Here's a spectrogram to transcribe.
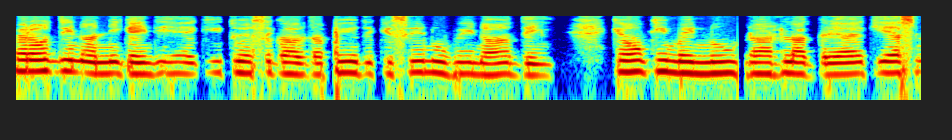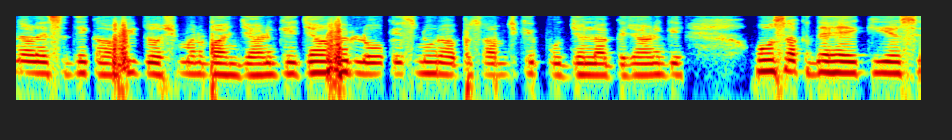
ਫਿਰ ਉਸ ਦੀ ਨਾਨੀ ਕਹਿੰਦੀ ਹੈ ਕਿ ਤੂੰ ਇਸ ਗੱਲ ਦਾ ਭੇਦ ਕਿਸੇ ਨੂੰ ਵੀ ਨਾ ਦੇਈ, ਕਿਉਂਕਿ ਮੈਨੂੰ ਡਰ ਲੱਗ ਰਿਹਾ ਹੈ ਕਿ ਇਸ ਨਾਲ ਇਸ ਦੇ ਕਾਫੀ ਦੁਸ਼ਮਣ ਬਣ ਜਾਣਗੇ ਜਾਂ ਫਿਰ ਲੋਕ ਇਸ ਨੂੰ ਰੱਬ ਸਮਝ ਕੇ ਪੂਜਣ ਲੱਗ ਜਾਣਗੇ। ਹੋ ਸਕਦਾ ਹੈ ਕਿ ਇਸ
